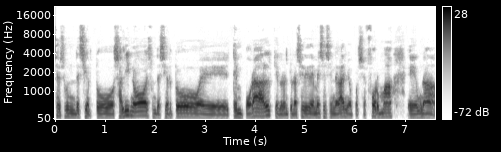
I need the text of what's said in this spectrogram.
es un desierto salino, es un desierto eh, temporal que durante una serie de meses en el año pues se forma eh, una,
